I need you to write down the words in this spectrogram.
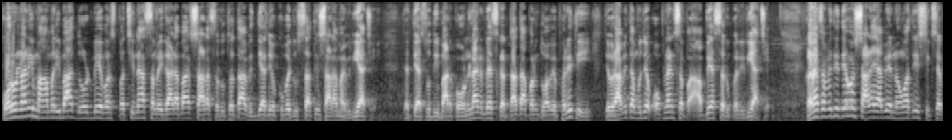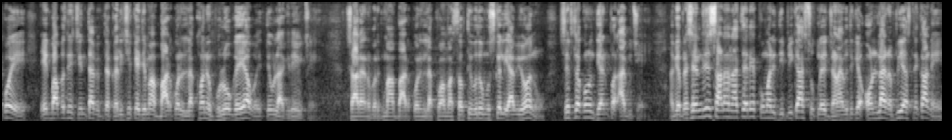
કોરોનાની મહામારી બાદ દોઢ બે વર્ષ પછીના સમયગાળા બાદ શાળા શરૂ થતાં વિદ્યાર્થીઓ ખૂબ જ ઉત્સાહથી શાળામાં આવી રહ્યા છે. અત્યાર સુધી બાળકો ઓનલાઈન અભ્યાસ કરતા હતા, પરંતુ હવે ફરીથી તેઓ રાબેતા મુજબ ઓફલાઈન અભ્યાસ શરૂ કરી રહ્યા છે. ઘણા સમયથી તેઓ શાળાએ આવ્યા ન હોવાથી શિક્ષકોએ એક બાબતની ચિંતા વ્યક્ત કરી છે કે જેમાં બાળકોને લખવાની ભૂલો ગયા હોય તેવું લાગી રહ્યું છે. શાળાના વર્ગમાં બાળકોને લખવામાં સૌથી વધુ મુશ્કેલી આવી હોવાનું શિક્ષકોનું ધ્યાન પર આવ્યું છે. અગે પ્રેસિડેન્સી શાળાના આચાર્ય કુમારી દીપિકા શુક્લે જણાવ્યું હતું કે ઓનલાઈન અભ્યાસને કારણે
